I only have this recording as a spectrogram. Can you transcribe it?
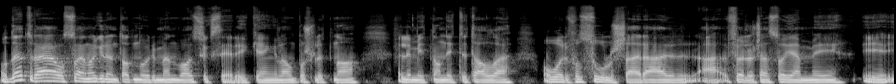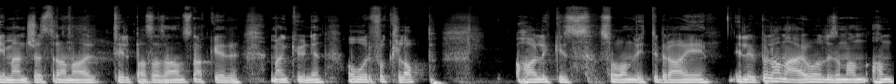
Og det tror jeg også er en av grunnene til at nordmenn var suksessrike i England på slutten av, eller midten av 90-tallet. Og hvorfor Solskjær er, er, føler seg så hjemme i, i, Manchester. Han har tilpassa seg, han snakker Mancunian. Og hvorfor Klopp har lykkes så vanvittig bra i, i Liverpool. Han er jo liksom han, han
